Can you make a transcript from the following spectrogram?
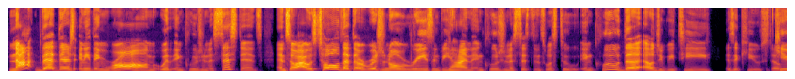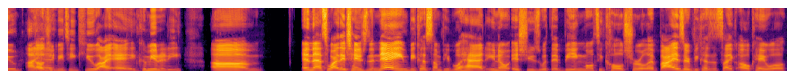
Not that there's anything wrong with inclusion assistance. And so I was told that the original reason behind the inclusion assistance was to include the LGBT is it Q still Q. LGBTQIA community. Um, and that's why they changed the name because some people had, you know, issues with it being multicultural advisor because it's like, okay, well,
